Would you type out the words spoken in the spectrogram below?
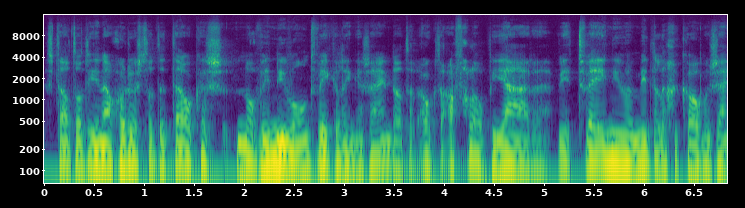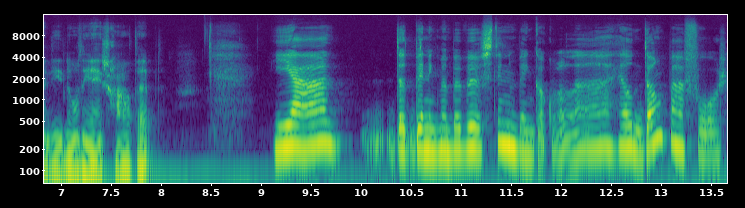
Stelt dat hier nou gerust dat er telkens nog weer nieuwe ontwikkelingen zijn? Dat er ook de afgelopen jaren weer twee nieuwe middelen gekomen zijn die je nog niet eens gehad hebt? Ja, dat ben ik me bewust en daar ben ik ook wel eh, heel dankbaar voor.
